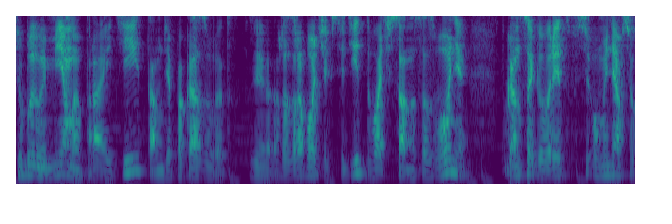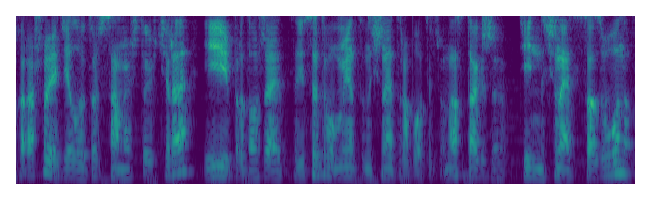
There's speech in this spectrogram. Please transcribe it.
любые мемы про IT, там, где показывают, где разработчик сидит два часа на созвоне, в конце говорит, у меня все хорошо, я делаю то же самое, что и вчера, и продолжает. И с этого момента начинает работать. У нас также день начинается с созвонов,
